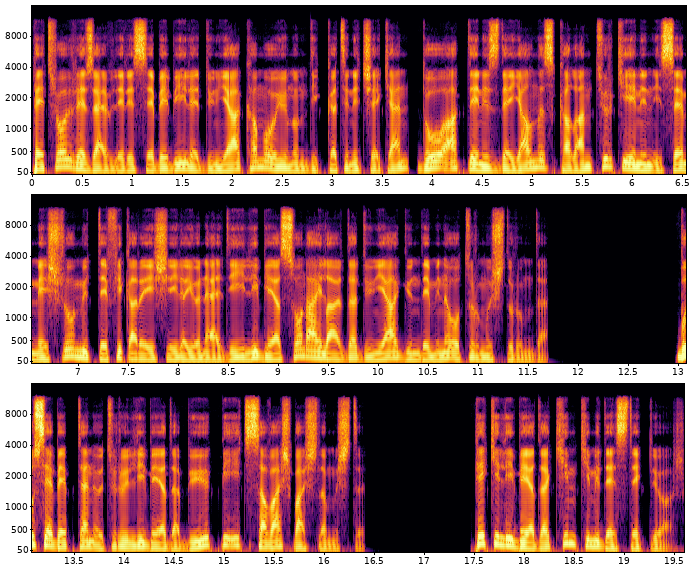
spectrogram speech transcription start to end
Petrol rezervleri sebebiyle dünya kamuoyunun dikkatini çeken, Doğu Akdeniz'de yalnız kalan Türkiye'nin ise meşru müttefik arayışıyla yöneldiği Libya son aylarda dünya gündemine oturmuş durumda. Bu sebepten ötürü Libya'da büyük bir iç savaş başlamıştı. Peki Libya'da kim kimi destekliyor?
